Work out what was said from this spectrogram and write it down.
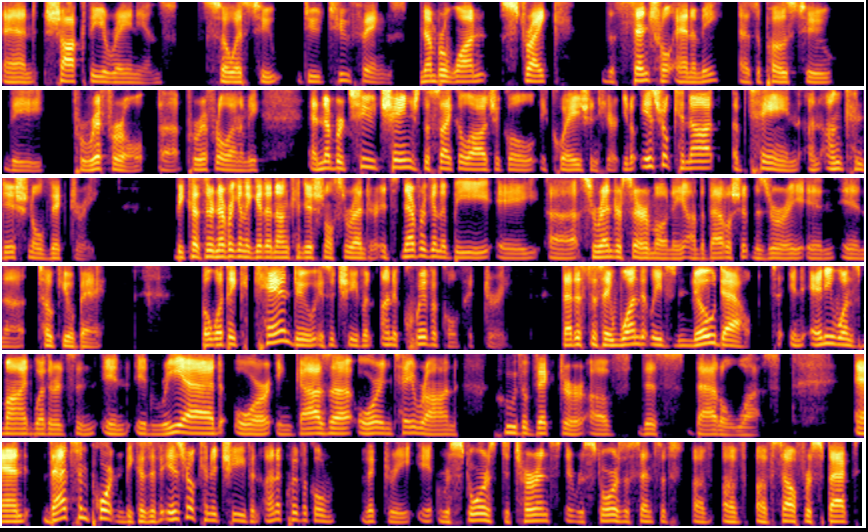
and shock the Iranians so as to do two things. Number one, strike the central enemy as opposed to the peripheral uh, peripheral enemy. And number two change the psychological equation here. You know israel cannot obtain an unconditional victory because they're never going to get an unconditional surrender. It's never going to be a uh, surrender ceremony on the battleship missouri in in uh, tokyo bay but what they can do is achieve an unequivocal victory that is to say one that leaves no doubt to, in anyone's mind whether it's in in in riyadh or in gaza or in tehran who the victor of this battle was. And that's important because if Israel can achieve an unequivocal victory, it restores deterrence, it restores a sense of of of, of self-respect.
